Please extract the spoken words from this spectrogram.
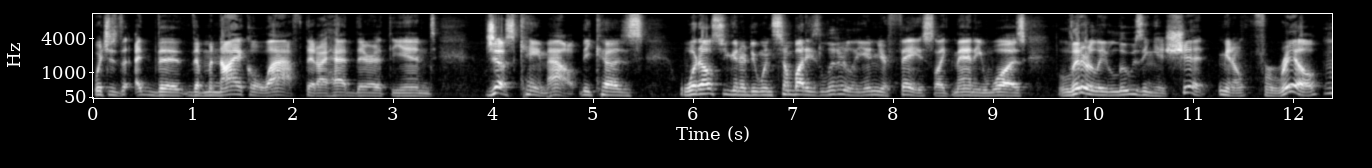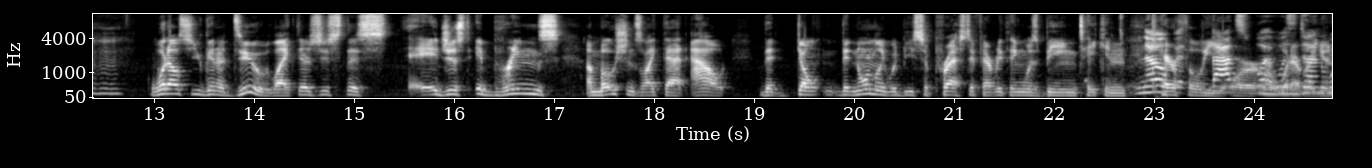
Which is the, the the maniacal laugh that I had there at the end just came out because what else are you gonna do when somebody's literally in your face, like Manny was, literally losing his shit, you know, for real? Mm-hmm. What else are you gonna do? Like, there's just this. It just it brings emotions like that out that don't that normally would be suppressed if everything was being taken No, carefully but that's or, what or was whatever. done you know?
